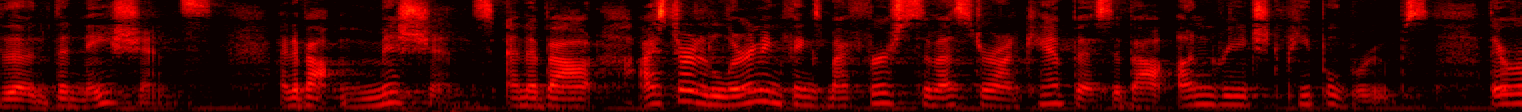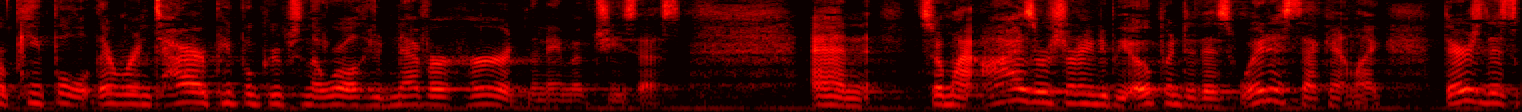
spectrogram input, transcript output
the, the nations and about missions and about I started learning things my first semester on campus about unreached people groups. There were people there were entire people groups in the world who'd never heard the name of Jesus. And so my eyes were starting to be open to this. Wait a second, like there's this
